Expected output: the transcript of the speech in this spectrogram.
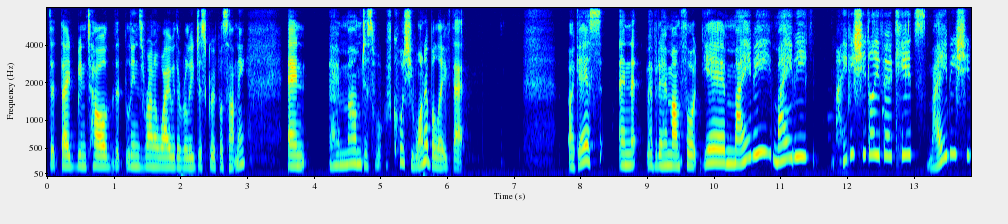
that they'd been told that Lynn's run away with a religious group or something, and her mum just, of course, you want to believe that, I guess. And but her mum thought, yeah, maybe, maybe, maybe she'd leave her kids. Maybe she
